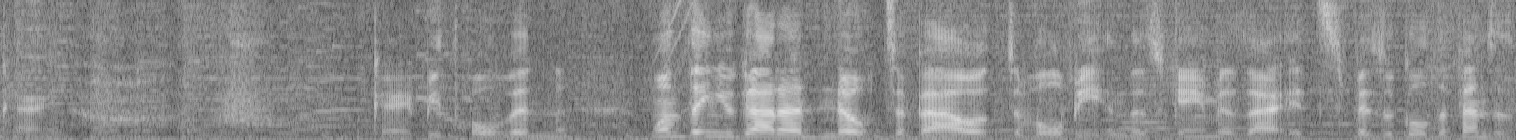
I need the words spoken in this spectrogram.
Okay. Okay, Beethoven. One thing you gotta note about Volbeat in this game is that its physical defense is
